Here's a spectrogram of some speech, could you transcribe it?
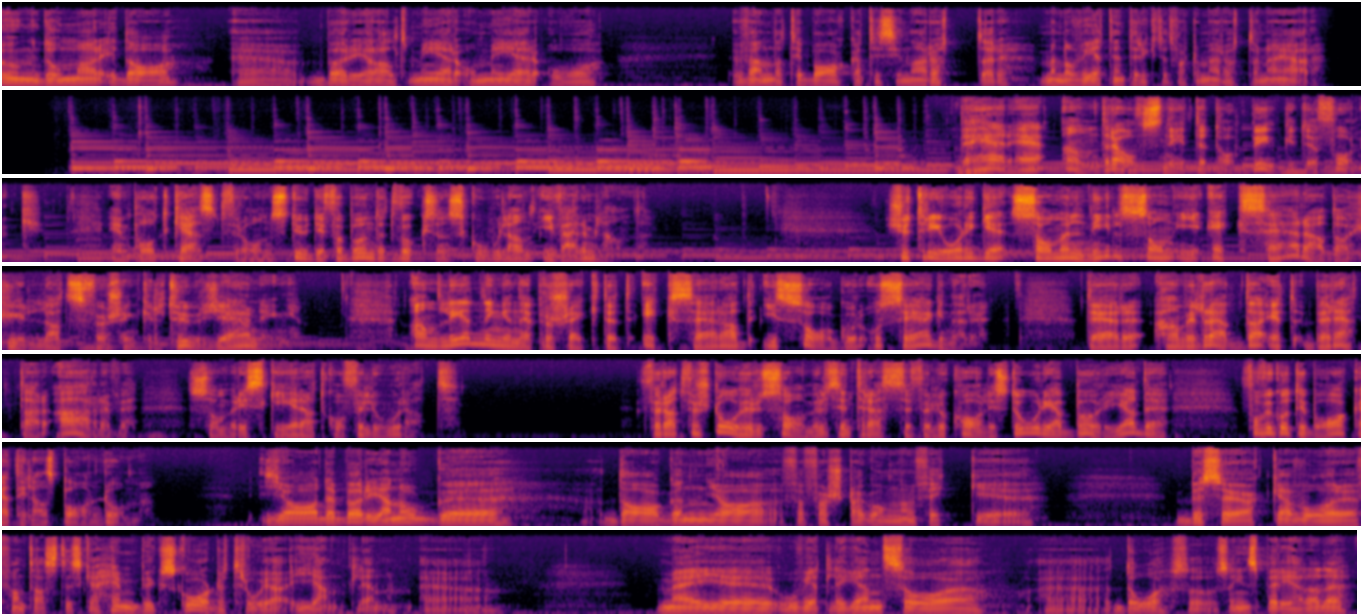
ungdomar idag eh, börjar allt mer och mer att vända tillbaka till sina rötter. Men de vet inte riktigt vart de här rötterna är. Det här är andra avsnittet av Bygdefolk, en podcast från Studieförbundet Vuxenskolan i Värmland. 23-årige Samuel Nilsson i Ekshärad har hyllats för sin kulturgärning. Anledningen är projektet Ekshärad i sagor och sägner där han vill rädda ett berättararv som riskerar att gå förlorat. För att förstå hur Samuels intresse för lokalhistoria började får vi gå tillbaka till hans barndom. Ja, det började nog eh, dagen jag för första gången fick eh, besöka vår fantastiska hembygdsgård, tror jag egentligen. Eh, mig eh, ovetligen så eh, då så, så, inspirerade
